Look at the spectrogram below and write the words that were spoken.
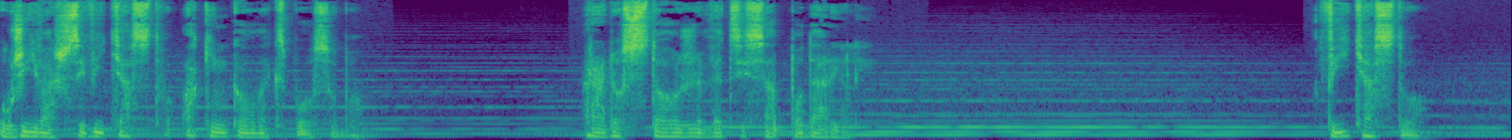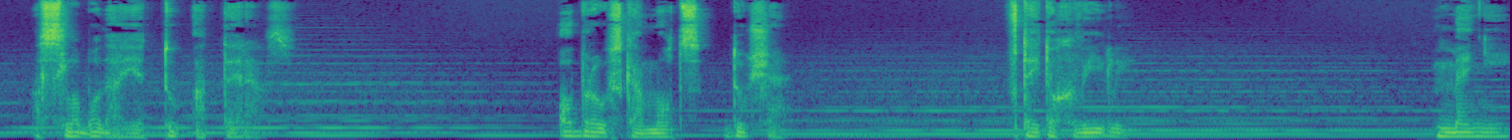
Užívaš si víťazstvo akýmkoľvek spôsobom. Radosť z toho, že veci sa podarili. Víťazstvo a sloboda je tu a teraz obrovská moc duše. V tejto chvíli mení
